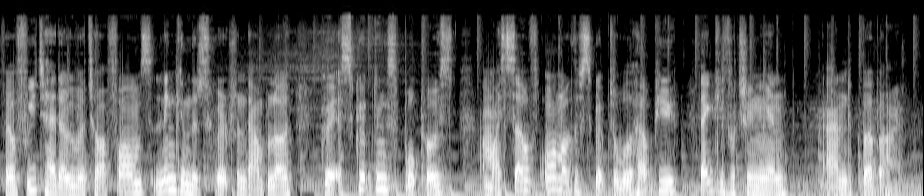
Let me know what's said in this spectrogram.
feel free to head over to our forums, link in the description down below, create a scripting support post and myself or another scripter will help you. Thank you for tuning in and bye bye.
